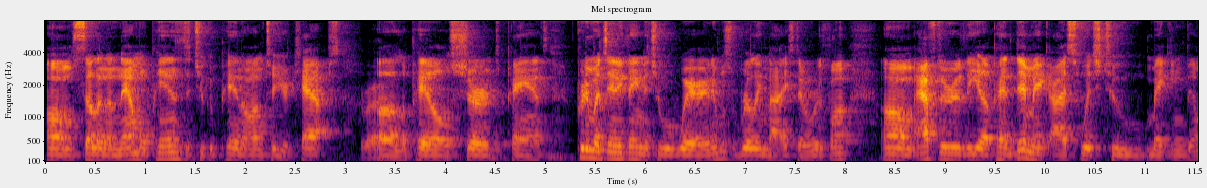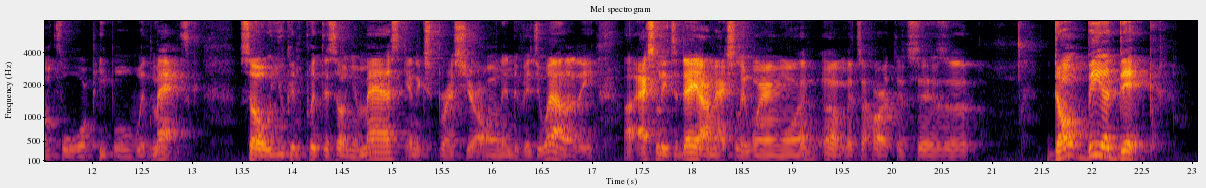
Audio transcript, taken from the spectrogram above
um, selling enamel pins that you could pin onto your caps, Right. uh, lapels, shirts, pants, pretty much anything that you would wear, and it was really nice. They were really fun. Um, after the uh, pandemic, I switched to making them for people with masks. So you can put this on your mask and express your own individuality. Uh, actually, today I'm actually wearing one. Um, it's a heart that says, uh, "Don't be a dick,"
